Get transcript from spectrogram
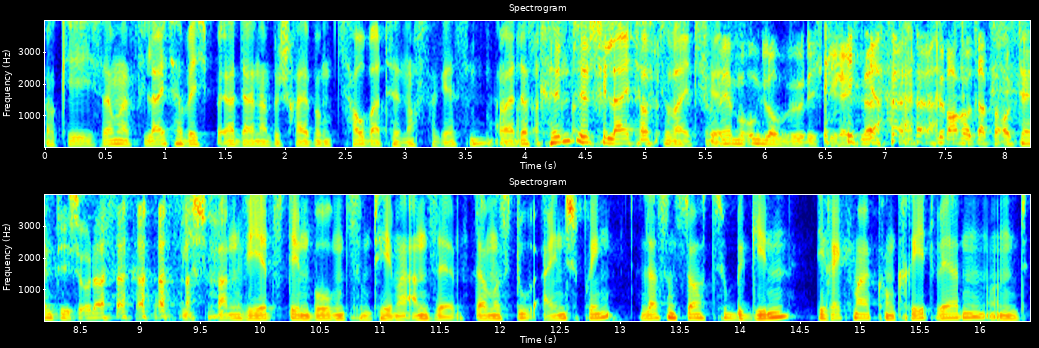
Okay, ich sag mal, vielleicht habe ich bei deiner Beschreibung zauberte noch vergessen, aber das könnte vielleicht auch zu weit führen. Wäre mir unglaubwürdig direkt, ne? ja. War aber gerade authentisch, oder? Wie spannen wir jetzt den Bogen zum Thema Anselm? Da musst du einspringen. Lass uns doch zu Beginn direkt mal konkret werden und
